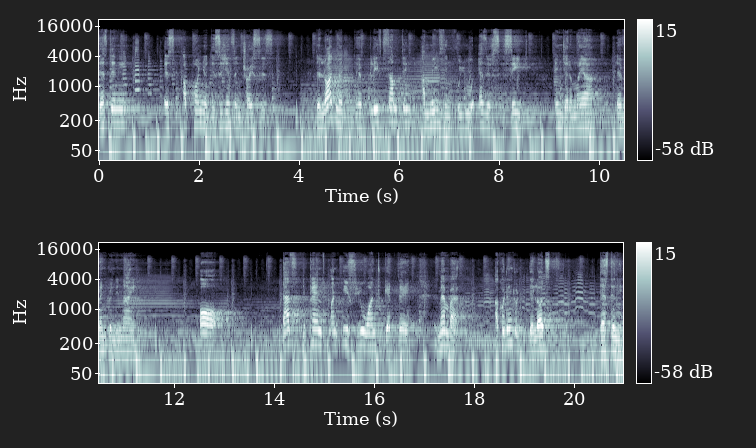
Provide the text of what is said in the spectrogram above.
destiny is upon your decisions and choices. The Lord may have placed something amazing for you, as it said in Jeremiah 11:29. Or that depends on if you want to get there. Remember, according to the Lord's destiny,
